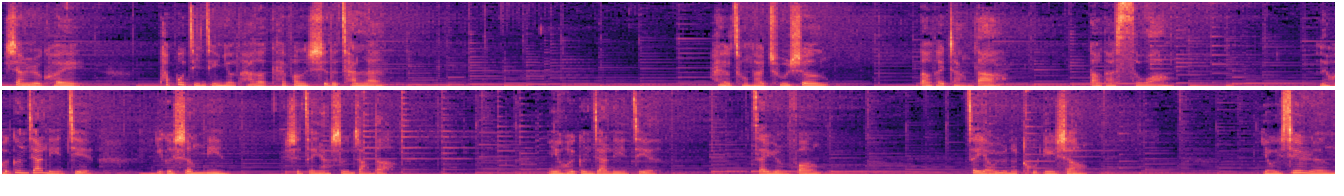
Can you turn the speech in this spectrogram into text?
向日葵，它不仅仅有它开放时的灿烂，还有从它出生到它长大，到它死亡，你会更加理解一个生命是怎样生长的，你也会更加理解，在远方，在遥远的土地上。有一些人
